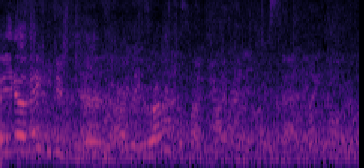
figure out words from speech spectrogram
Well, you know, they can just turn, whoever's the front about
